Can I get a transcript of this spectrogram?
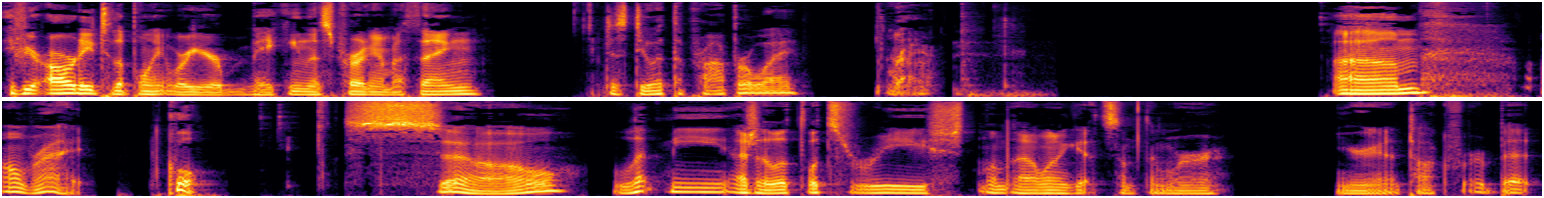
if you're already to the point where you're making this program a thing, just do it the proper way. Right. Um. All right. Cool. So let me actually let, let's re. I want to get something where you're going to talk for a bit.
